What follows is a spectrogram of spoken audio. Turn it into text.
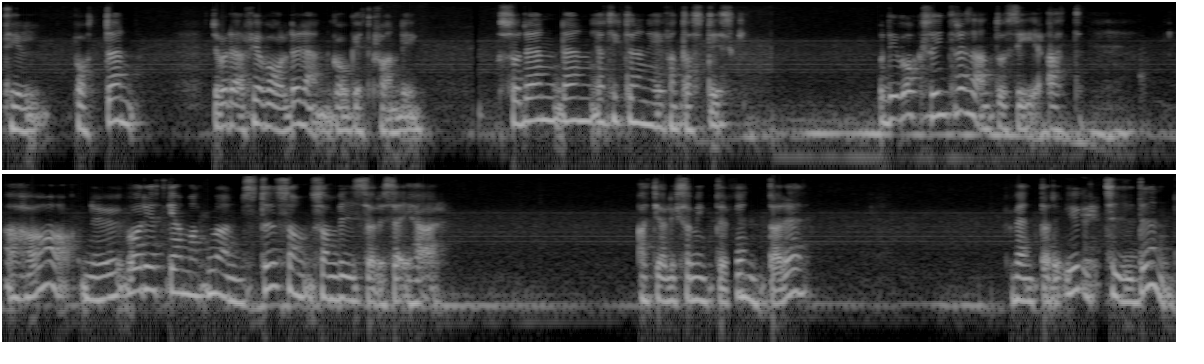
till potten. Det var därför jag valde den, Go Get Funding. Så den, den, jag tyckte den är fantastisk. Och det var också intressant att se att aha, nu var det ett gammalt mönster som, som visade sig här att jag liksom inte väntade väntade ut tiden.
